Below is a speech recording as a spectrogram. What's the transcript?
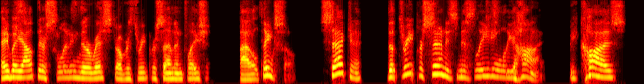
Anybody out there slitting their wrist over 3% inflation? I don't think so. Second, the 3% is misleadingly high because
